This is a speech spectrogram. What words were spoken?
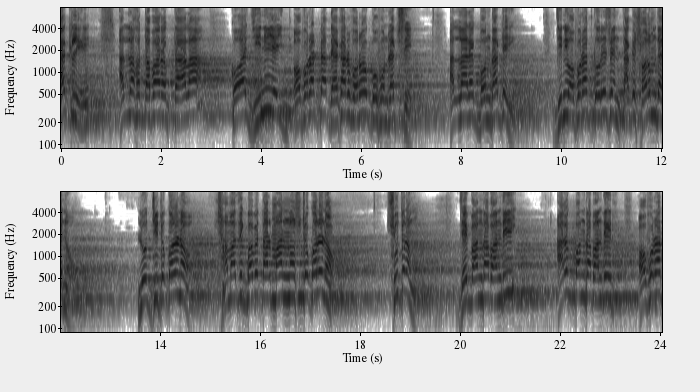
রাখলে আল্লাহ তাবারক তালা কয়, যিনি এই অপরাধটা দেখার পরও গোপন রাখছে। আল্লাহর এক বন্দাকে যিনি অপরাধ করেছেন, তাকে শরম দেন লজ্জিত করে না, সামাজিকভাবে তার মান নষ্ট করে না। সুতরাং যে বান্দা বান্দি আরেক বান্দা বান্দির, অপরাধ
